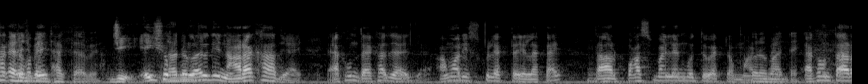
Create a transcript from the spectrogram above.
থাকতে হবে। জি এই সবগুলো যদি না রাখা যায় এখন দেখা যায় যে আমার স্কুল একটা এলাকায় তার পাঁচ মাইলের মধ্যেও একটা মাঠ। এখন তার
